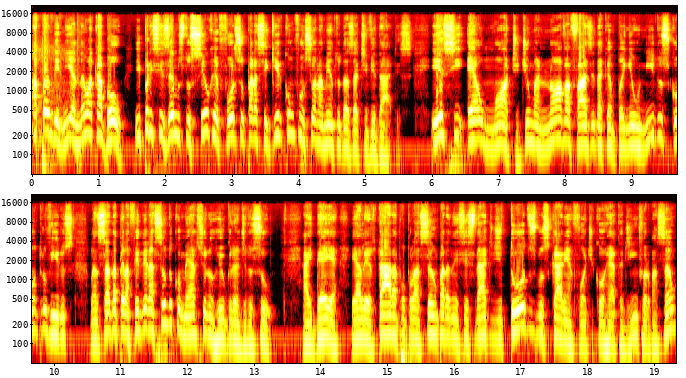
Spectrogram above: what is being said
A pandemia não acabou e precisamos do seu reforço para seguir com o funcionamento das atividades. Esse é o mote de uma nova fase da campanha Unidos contra o Vírus, lançada pela Federação do Comércio no Rio Grande do Sul. A ideia é alertar a população para a necessidade de todos buscarem a fonte correta de informação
